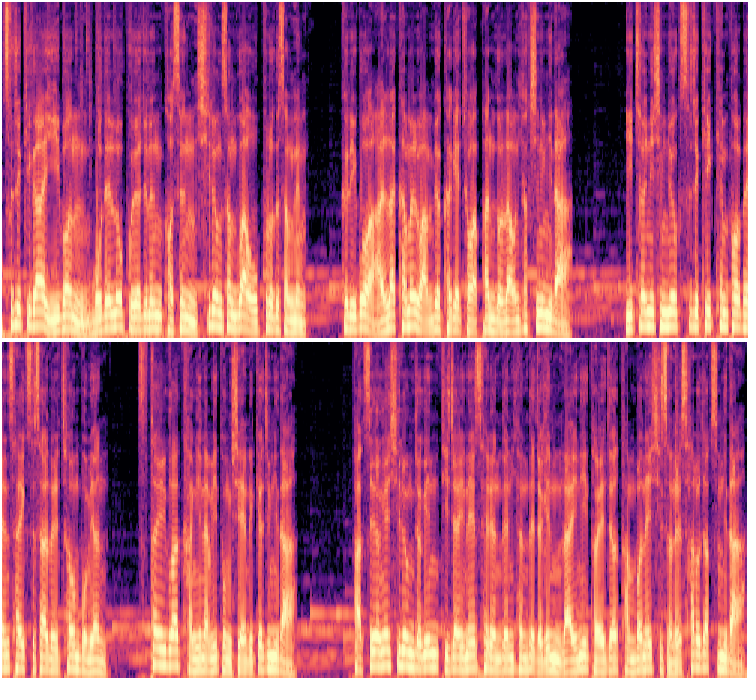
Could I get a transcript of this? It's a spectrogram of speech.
스즈키가 이번 모델로 보여주는 것은 실용성과 오프로드 성능, 그리고 안락함을 완벽하게 조합한 놀라운 혁신입니다. 2026 스즈키 캠퍼밴 4X4를 처음 보면 스타일과 강인함이 동시에 느껴집니다. 박세영의 실용적인 디자인에 세련된 현대적인 라인이 더해져 단번에 시선을 사로잡습니다.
